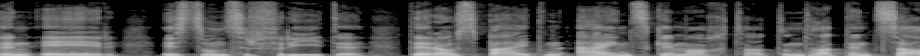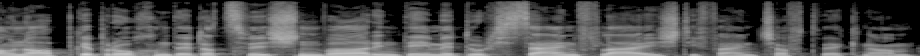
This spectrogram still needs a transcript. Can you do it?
Denn er ist unser Friede, der aus beiden eins gemacht hat und hat den Zaun abgebrochen, der dazwischen war, indem er durch sein Fleisch die Feindschaft wegnahm,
